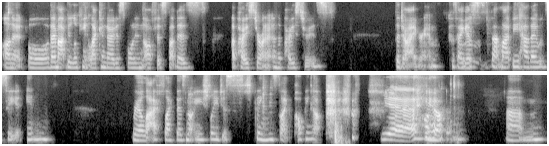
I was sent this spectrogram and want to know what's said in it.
on it. Or they might be looking at like a notice board in the office, but there's a poster on it and the poster is the diagram. Because I guess that might be how they would see it in real life. Like there's not usually just things like popping up. Yeah. Yeah. Um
